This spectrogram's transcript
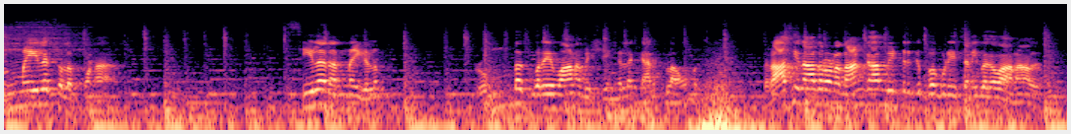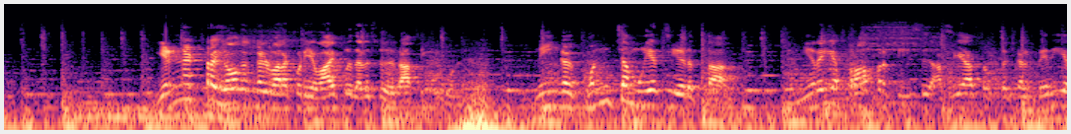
உண்மையில சொல்லப்போனா சில நன்மைகளும் ரொம்ப குறைவான விஷயங்கள்ல கேர்ஃபுல்லாகவும் இருக்கு ராசிநாதனோட நான்காம் வீட்டிற்கு போகக்கூடிய சனி பகவானால் எண்ணற்ற யோகங்கள் வரக்கூடிய வாய்ப்பு தனுசு ராசிக்கு உண்டு. நீங்கள் கொஞ்சம் முயற்சி எடுத்தால் நிறைய ப்ராப்பர்ட்டிஸ் அசையா சொத்துக்கள் பெரிய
